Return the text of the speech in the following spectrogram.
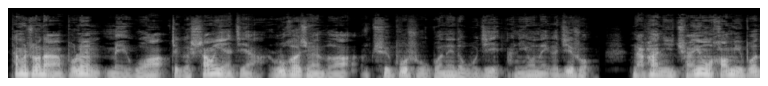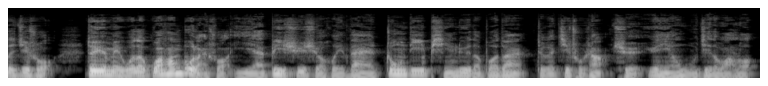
他们说呢，不论美国这个商业界啊如何选择去部署国内的五 G，你用哪个技术，哪怕你全用毫米波的技术，对于美国的国防部来说，也必须学会在中低频率的波段这个基础上去运营五 G 的网络。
